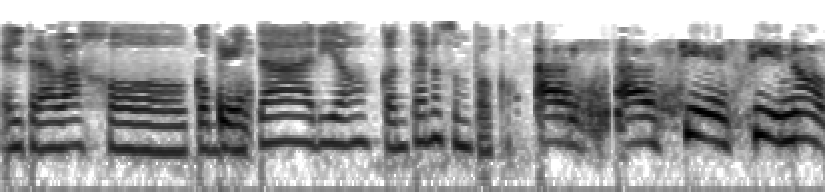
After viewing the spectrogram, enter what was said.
el trabajo comunitario. Contanos un poco. Ah, así es, sí, no.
